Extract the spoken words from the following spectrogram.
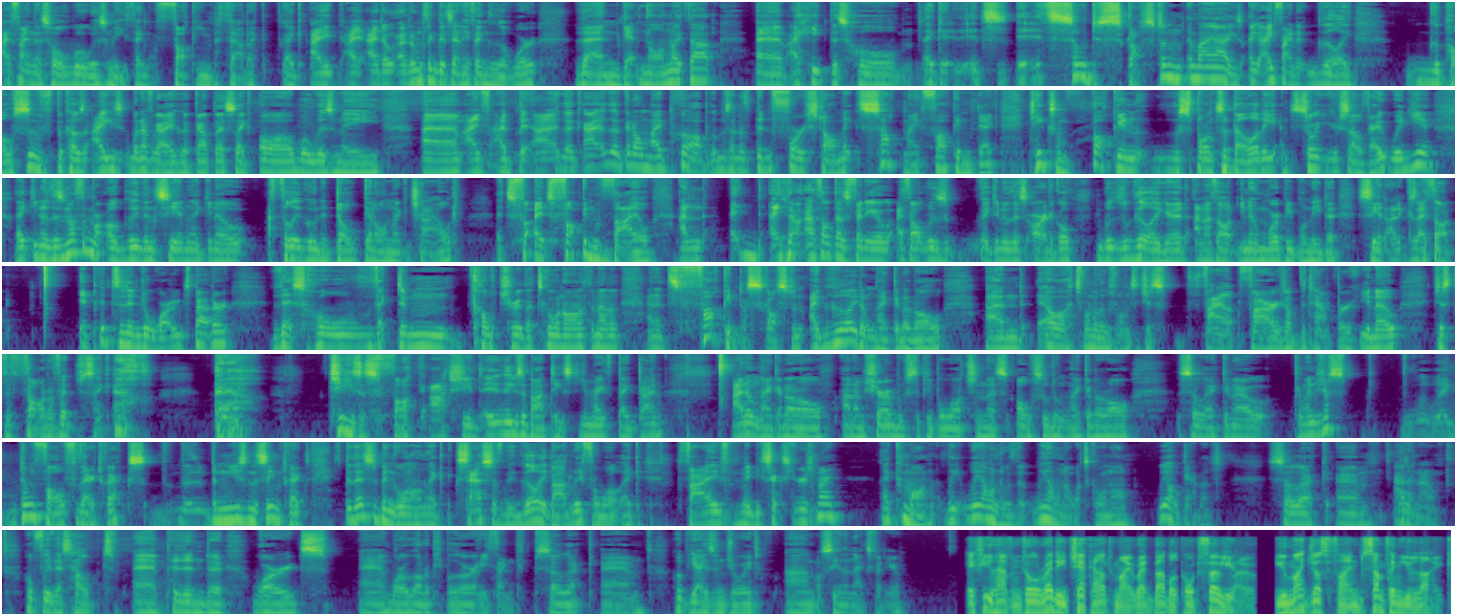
I find this whole "woe is me" thing fucking pathetic. Like, I, I, I don't, I don't think there's anything lower than getting on like that. Um, I hate this whole like it's it's so disgusting in my eyes. I, I find it really repulsive because I whenever I look at this like oh woe is me. Um I've I've been I like I look at all my problems that have been forced on me. Suck my fucking dick. Take some fucking responsibility and sort yourself out would you? Like you know there's nothing more ugly than seeing like you know a fully grown adult get on like a child. It's fu- it's fucking vile. And I, I thought I thought this video I thought was like you know this article was really good. And I thought you know more people need to see it. Because I thought it puts it into words better. This whole victim culture that's going on at the minute, and it's fucking disgusting. I really don't like it at all. And oh, it's one of those ones that just fire, fires up the temper, you know? Just the thought of it, just like, ugh, ugh. Jesus fuck. Actually, it leaves a bad taste in your mouth big time. I don't like it at all, and I'm sure most of the people watching this also don't like it at all. So, like, you know, can we just like, don't fall for their tricks. They've been using the same tricks, but this has been going on like excessively, really badly for what, like five, maybe six years now. Like, come on, we we all know that we all know what's going on. We all get it. So, like, um, I don't know. Hopefully, this helped uh, put it into words um, what a lot of people already think. So, like, um, hope you guys enjoyed, and I'll see you in the next video. If you haven't already, check out my Redbubble portfolio. You might just find something you like.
